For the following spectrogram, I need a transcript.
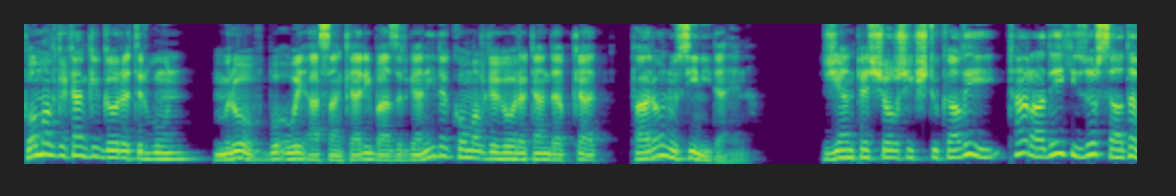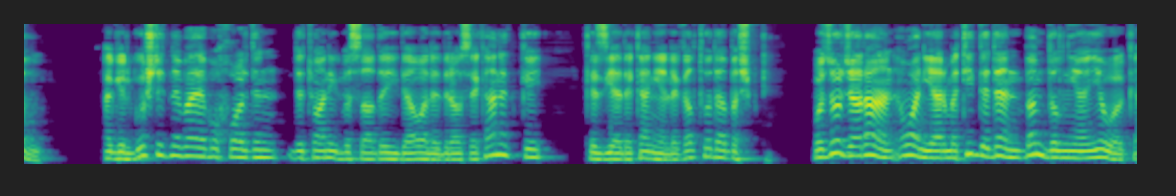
کۆمەڵگەکان کە گەورەتر بوون مرۆڤ بۆ ئەوەی ئاسانکاری بازرگانی لە کۆمەڵگە گەورەکاندا بکات پارە و نووسینی داهێنا ژیان پێش شۆڕشی کشتتوکاڵی تا ڕادەیەکی زۆر سادە بوو ئەگەر گۆشتت نەبایە بۆ خواردن دەتوانیت بە سادەی داوا لە دراوسەکانت بکەیت کە زیادەکانیان لەگەڵ تۆدا بەش بکەن و زۆر جاران ئەوان یارمەتیت دەدەن بەم دڵنیاییەوە کە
